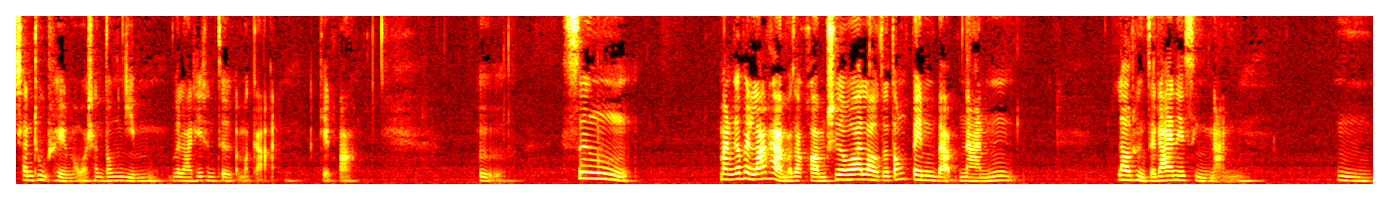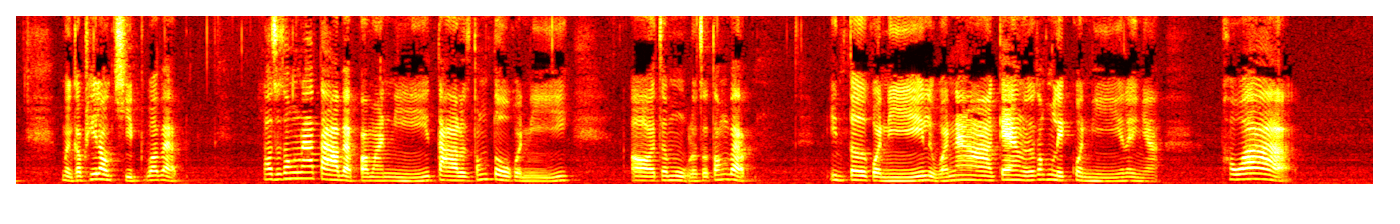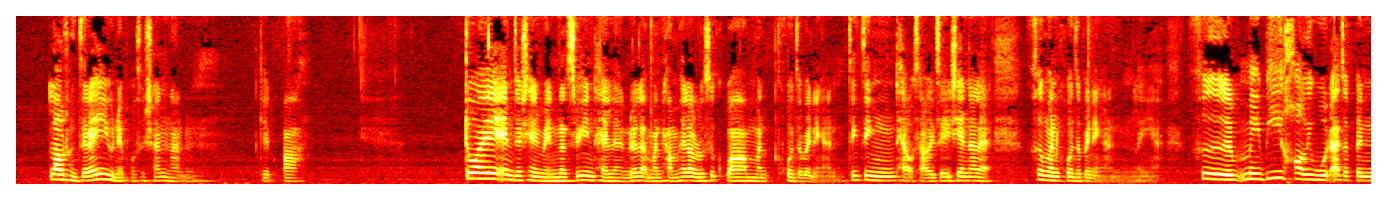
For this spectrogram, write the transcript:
ฉันถูก train มาว่าฉันต้องยิ้ม เวลาที่ฉันเจอกรรมการ get ปะเออ ซึ่งมันก็เป็นรากฐานมาจากความเชื่อว่าเราจะต้องเป็นแบบนั้น เราถึงจะได้ในสิ่งนั้น อืม เหมือนกับที่เราคิดว่าแบบ เราจะต้องหน้าตาแบบประมาณนี้ ตาเราจะต้องโตกว่านี้ เออจมูกเราจะต้องแบบ อินเตอร์กว่านี้ หรือว่าหน้าแก้มเราจะต้องเล็กกว่านี้อะไรเงี้ย เพราะว่าเราถึงจะได้อยู่ในโพสิชันนั้น เก็ตปะด้วย entertainment industry in Thailand ด้วยแหละ มันทำให้เรารู้สึกว่ามันควรจะเป็นอย่างนั้น จริง ๆ แถว Southeast Asia นั่นแหละ คือมันควรจะเป็นอย่างนั้นอะไรเงี้ย คือ maybe Hollywood อาจจะเป็น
